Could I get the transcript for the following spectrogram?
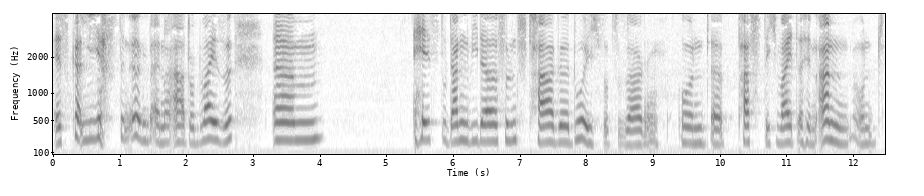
eskalierst in irgendeiner Art und Weise, ähm, hältst du dann wieder fünf Tage durch sozusagen und äh, passt dich weiterhin an. Und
